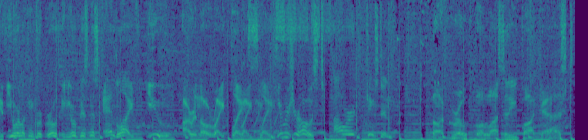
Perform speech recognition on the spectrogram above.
If you are looking for growth in your business and life, you are in the right place. Here is your host, Howard Kingston, the Growth Velocity Podcast.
